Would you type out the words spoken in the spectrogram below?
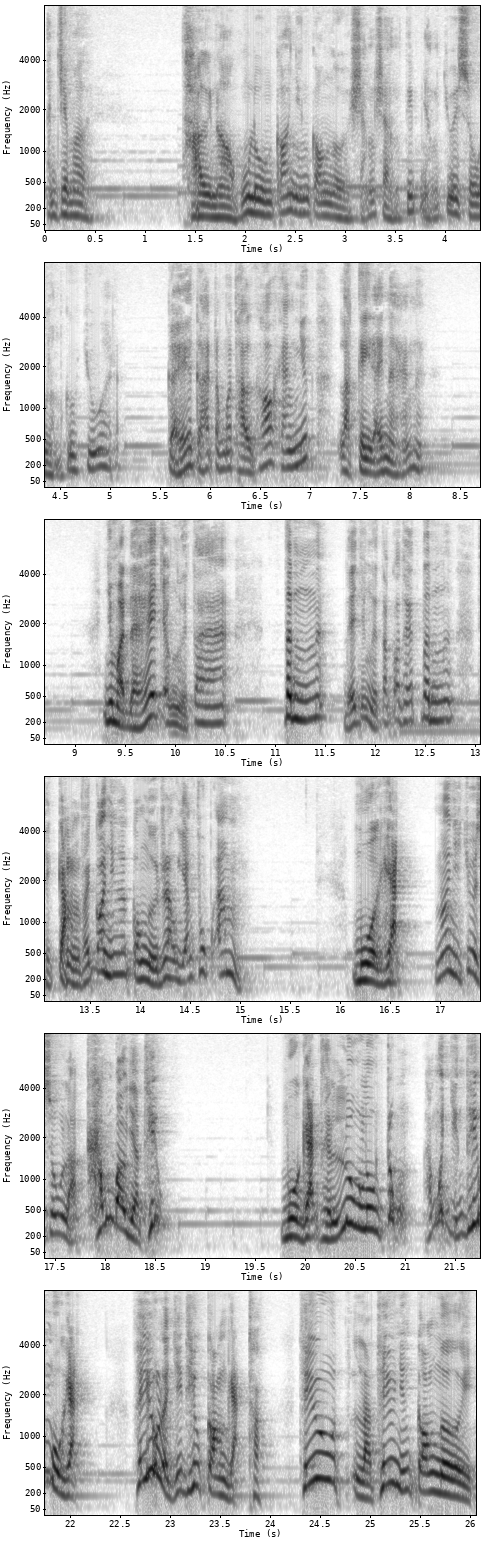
Anh chị em ơi, thời nào cũng luôn có những con người sẵn sàng tiếp nhận Chúa Giêsu làm cứu Chúa đó. Kể cả trong cái thời khó khăn nhất là kỳ đại nạn này. Nhưng mà để cho người ta tin, để cho người ta có thể tin thì cần phải có những con người rao giảng phúc âm. Mùa gặt nói như Chúa Giêsu là không bao giờ thiếu. Mùa gặt thì luôn luôn trúng, không có chuyện thiếu mùa gặt. Thiếu là chỉ thiếu con gặt thôi. Thiếu là thiếu những con người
